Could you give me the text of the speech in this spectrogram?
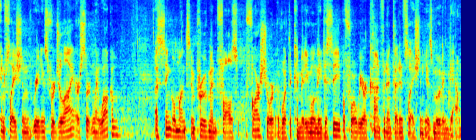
inflation readings for July are certainly welcome, a single month's improvement falls far short of what the committee will need to see before we are confident that inflation is moving down.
